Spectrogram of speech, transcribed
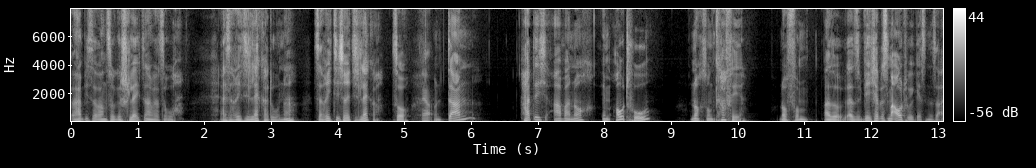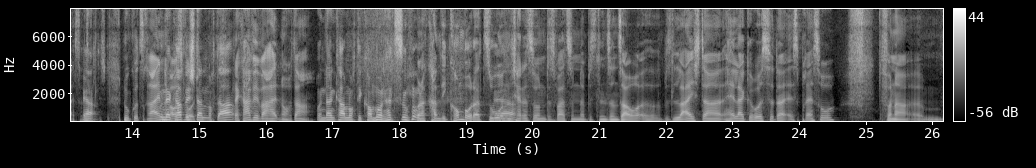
habe ich so dann so geschleckt und habe gedacht, oh, das ist ja richtig lecker, du, ne? Ist ja richtig, richtig lecker. So. Ja. Und dann hatte ich aber noch im Auto noch so einen Kaffee. Noch vom, also, also ich habe das im Auto gegessen, das Eis Ja. tatsächlich. Nur kurz rein. Und der rausgeholt. Kaffee stand noch da. Der Kaffee war halt noch da. Und dann kam noch die Kombo dazu. Und dann kam die Combo dazu Ja. und ich hatte so ein, das war so ein bisschen so ein sauer, äh, ein bisschen leichter, heller gerösteter Espresso von einer ähm,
